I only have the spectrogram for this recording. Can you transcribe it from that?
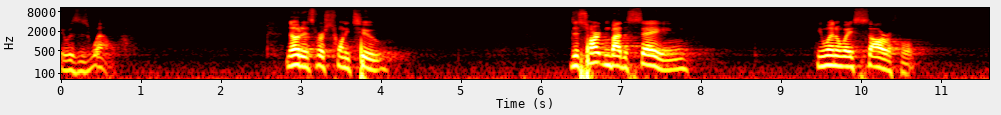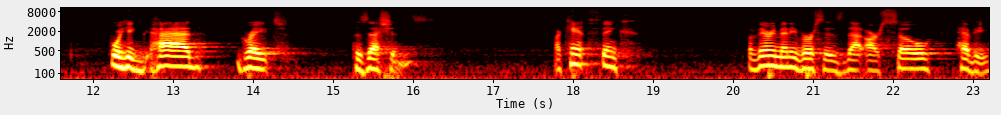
it was his wealth. Notice verse 22. Disheartened by the saying, he went away sorrowful, for he had great possessions. I can't think of very many verses that are so heavy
